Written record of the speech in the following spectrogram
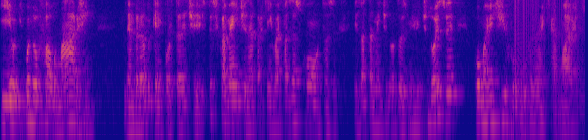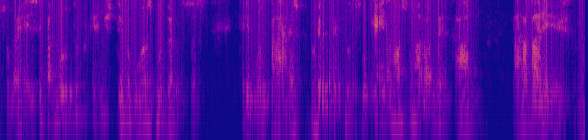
E, eu, e quando eu falo margem, lembrando que é importante, especificamente, né, para quem vai fazer as contas, exatamente no 2022, ver como a gente divulga, né, que a margem sobre a receita bruta, porque a gente teve algumas mudanças tributárias no Rio Grande do Sul, que é ainda nosso maior mercado para varejo. Né?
